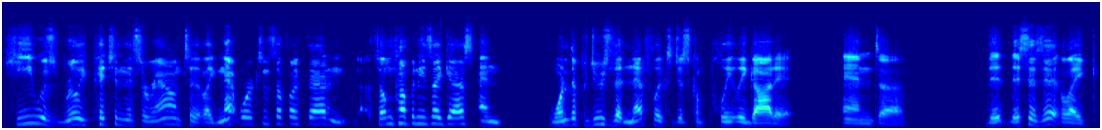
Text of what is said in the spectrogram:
he was really pitching this around to like networks and stuff like that, and film companies, I guess, and one of the producers at Netflix just completely got it, and uh, th- this is it, like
